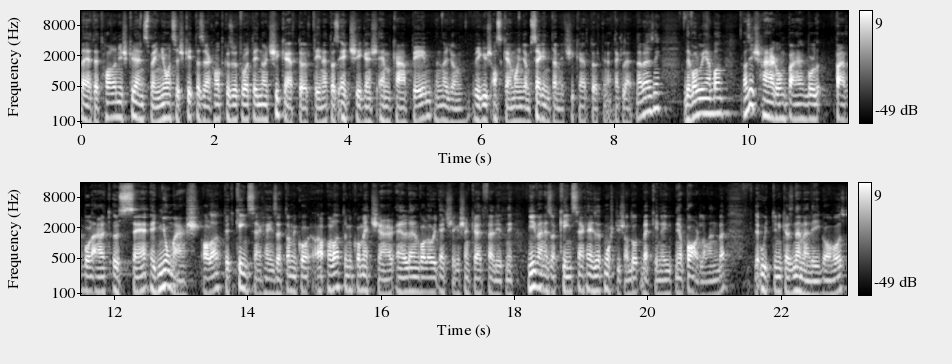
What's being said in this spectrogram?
lehetett hallani, és 98 és 2006 között volt egy nagy sikertörténet, az egységes MKP, nagyon végül is azt kell mondjam, szerintem egy sikertörténetnek lehet nevezni, de valójában az is három pártból, pártból állt össze egy nyomás alatt, egy kényszerhelyzet amikor, alatt, amikor meccsjár ellen valahogy egységesen kellett felépni. Nyilván ez a kényszerhelyzet most is adott, be kéne jutni a parlamentbe, de úgy tűnik ez nem elég ahhoz,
